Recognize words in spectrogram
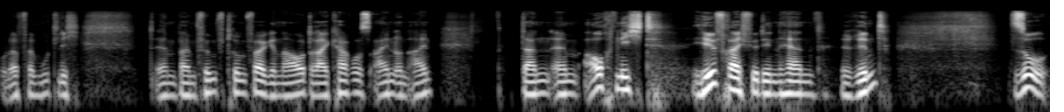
oder vermutlich ähm, beim Fünftrümpfer genau drei Karos ein und ein dann ähm, auch nicht hilfreich für den Herrn Rind. So,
